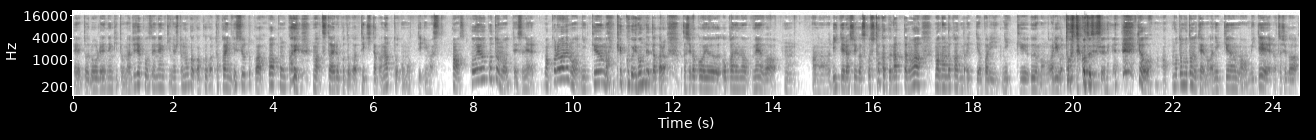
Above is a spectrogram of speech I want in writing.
えーと、老齢年金と同じで厚生年金の人の方が額が高いんですよとかは今回、まあ、伝えることができたかなと思っています。まあ、こういうこともですね、まあ、これはでも日経も結構読んでたから私がこういうお金の面は、うん、あのリテラシーが少し高くなったのは、まあ、なんだかんだ言ってやっぱり日経ウーマンありがとうってことですよね。今日もともとのテーマが日経ウーマンを見て私が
